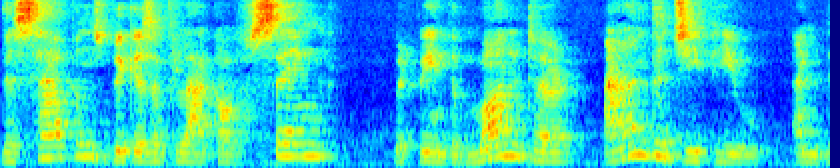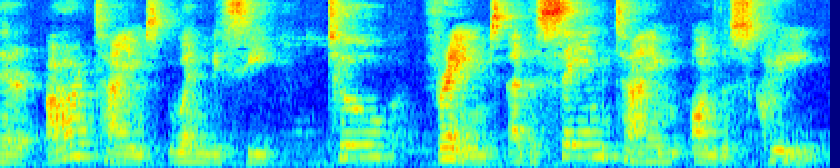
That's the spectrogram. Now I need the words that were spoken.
This happens because of lack of sync between the monitor and the GPU and there are times when we see two frames at the same time on the screen.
